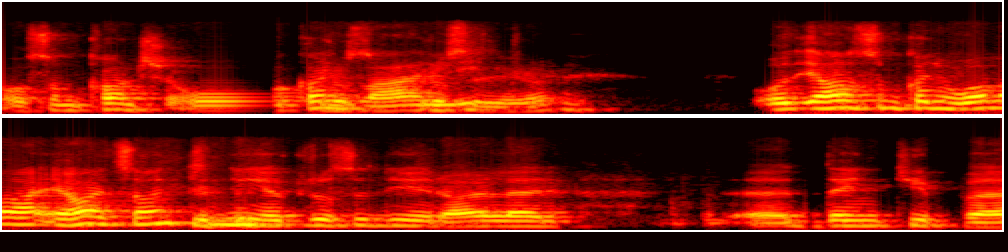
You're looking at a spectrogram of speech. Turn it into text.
og som kanskje òg kan være litt og, Ja, som kan også være ja, ikke sant? nye prosedyrer eller uh, den type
